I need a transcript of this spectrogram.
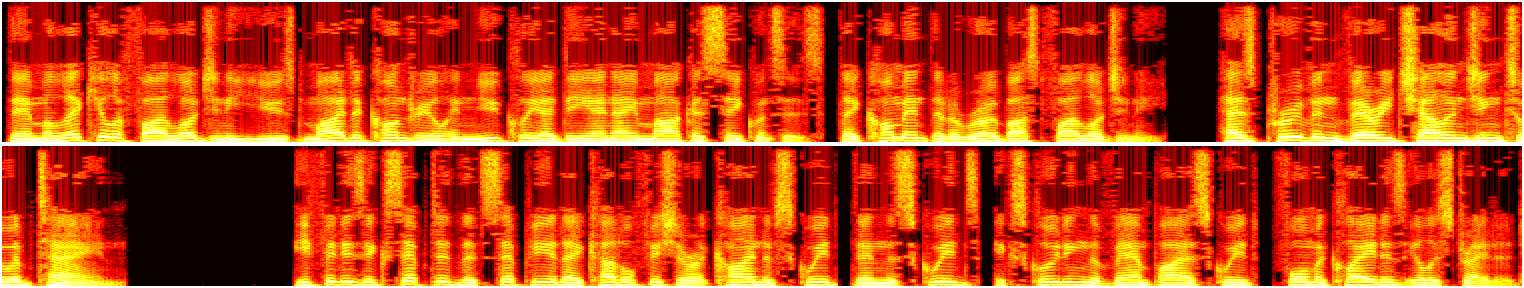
Their molecular phylogeny used mitochondrial and nuclear DNA marker sequences. They comment that a robust phylogeny has proven very challenging to obtain. If it is accepted that Sepiidae cuttlefish are a kind of squid, then the squids, excluding the vampire squid, form a clade as illustrated.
